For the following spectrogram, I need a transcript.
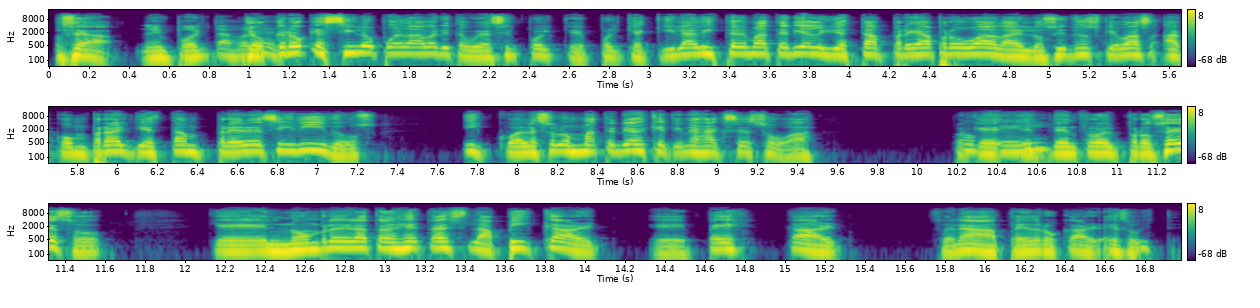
O sea, no importa, Jorge. yo creo que sí lo puede haber y te voy a decir por qué. Porque aquí la lista de materiales ya está preaprobada y los sitios que vas a comprar ya están predecididos y cuáles son los materiales que tienes acceso a. Porque eh, dentro del proceso, que el nombre de la tarjeta es la P-Card, eh, P-Card, suena a Pedro Card, eso viste.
